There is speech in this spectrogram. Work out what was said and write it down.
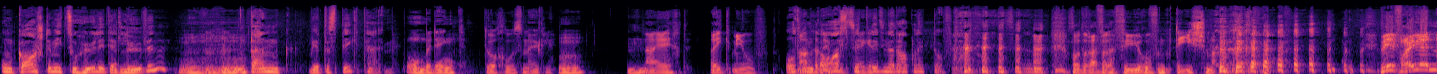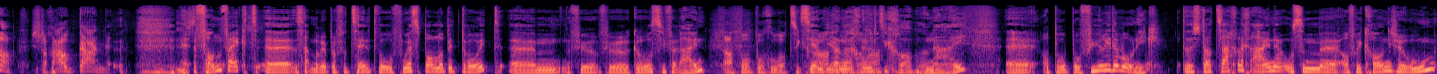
und gehst damit zur Höhle der Löwen. Mhm. Und dann wird das Big Time. Unbedingt. Durchaus möglich. Mhm. Mhm. Nein, echt. Regt mich auf. Oder ein gasbetriebener Raclette-Ofen. Oder einfach ein Feuer auf dem Tisch machen. Wie früher noch. Ist doch auch gegangen. Äh, Fun Fact, äh, es hat mir jemand erzählt, der Fußballer betreut, ähm, für, für grosse Vereine. Apropos kurze Kabel. Sie haben dann kurze Kabel. Nein. Äh, apropos Feuer in der Wohnung. Das ist tatsächlich einer aus dem äh, afrikanischen Raum.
